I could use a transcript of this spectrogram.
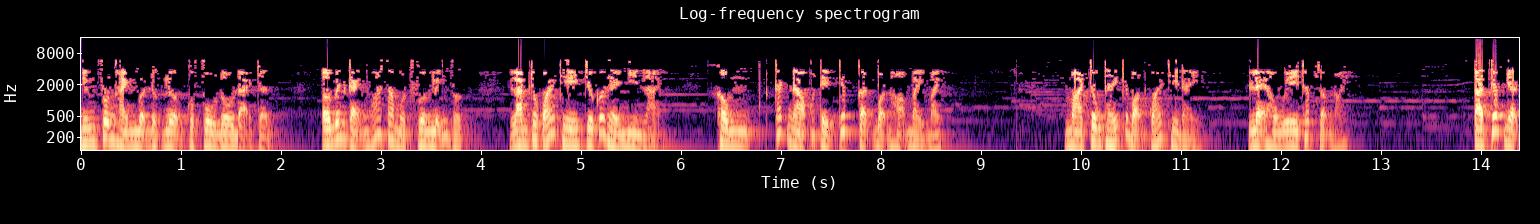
Nhưng Phương Hành mượn lực lượng của phù đồ đại trận, Ở bên cạnh hóa ra một phương lĩnh vực, Làm cho quái thi chưa có thể nhìn lại. Không cách nào có thể tiếp cận bọn họ mảy may. Mà trông thấy cái bọn quái thi này, Lệ Hồng Y thấp giọng nói, Ta tiếp nhận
